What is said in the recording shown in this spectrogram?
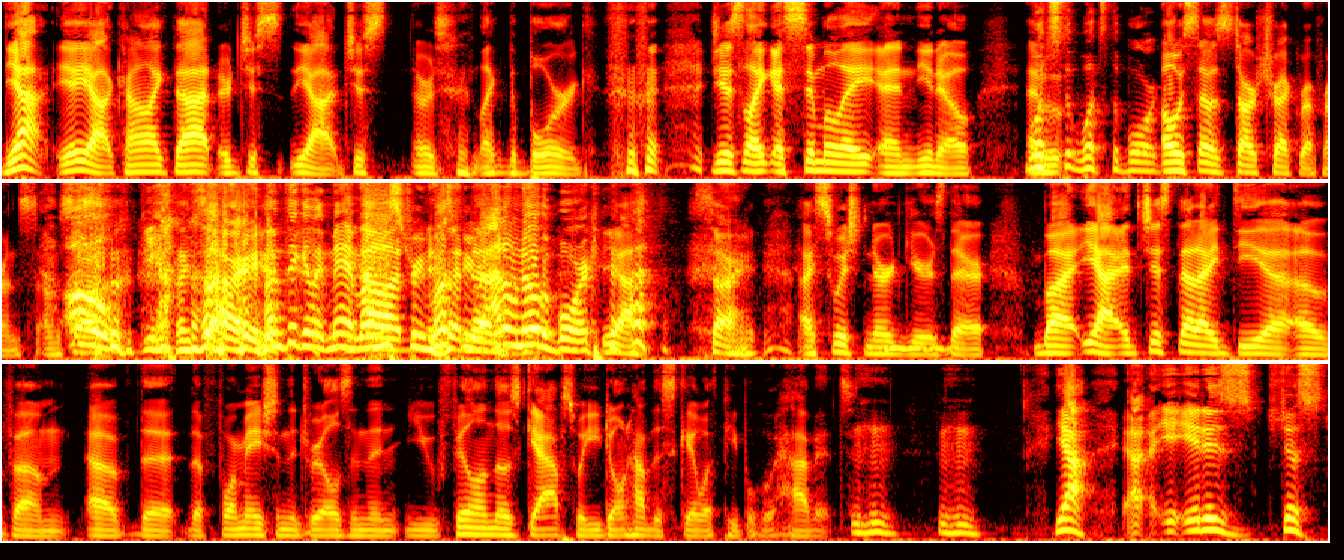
yeah, yeah, yeah, kind of like that, or just yeah, just or like the Borg, just like assimilate and you know. and what's the what's the Borg Oh, so that was Star Trek reference. I'm sorry. Oh, yeah. I'm sorry. I'm thinking like, man, my No, history must be. no, I don't know the Borg. yeah, sorry, I switched nerd gears there. But yeah, it's just that idea of um of the the formation, the drills, and then you fill in those gaps where you don't have the skill with people who have it. Mm-hmm. Yeah, uh, it- it is just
